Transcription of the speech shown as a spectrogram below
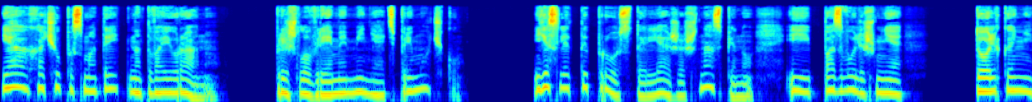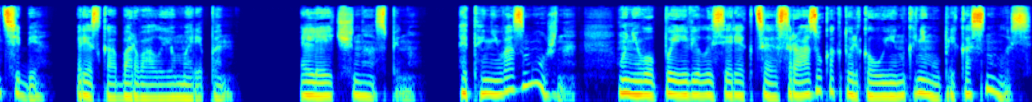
Я хочу посмотреть на твою рану. Пришло время менять примочку. Если ты просто ляжешь на спину и позволишь мне... Только не тебе, — резко оборвал ее Мэри Пен. Лечь на спину. Это невозможно. У него появилась эрекция сразу, как только Уин к нему прикоснулась.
